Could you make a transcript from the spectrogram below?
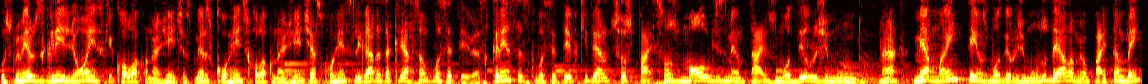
Os primeiros grilhões que colocam na gente, as primeiras correntes que colocam na gente, é as correntes ligadas à criação que você teve, as crenças que você teve que vieram dos seus pais. São os moldes mentais, os modelos de mundo, né? Minha mãe tem os modelos de mundo dela, meu pai também.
